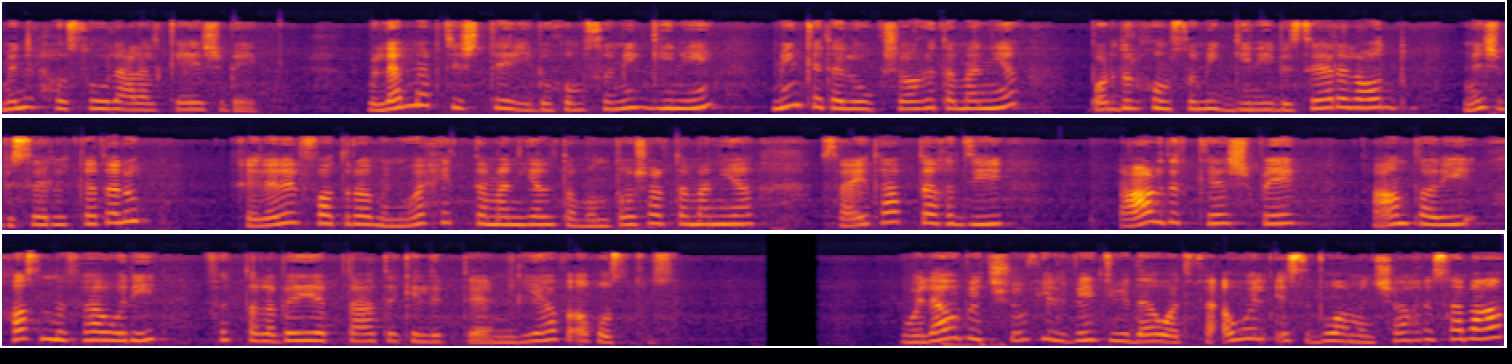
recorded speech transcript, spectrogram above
من الحصول على ال cash back ولما بتشتري ب 500 جنيه من كتالوج شهر 8 برضو ال 500 جنيه بسعر العضو مش بسعر الكتالوج. خلال الفترة من واحد تمانية لتمنتاشر تمانية ساعتها بتاخدي عرض ال cash back عن طريق خصم فوري في الطلبية بتاعتك اللي بتعمليها في أغسطس. ولو بتشوفي الفيديو دوت في أول أسبوع من شهر سبعة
